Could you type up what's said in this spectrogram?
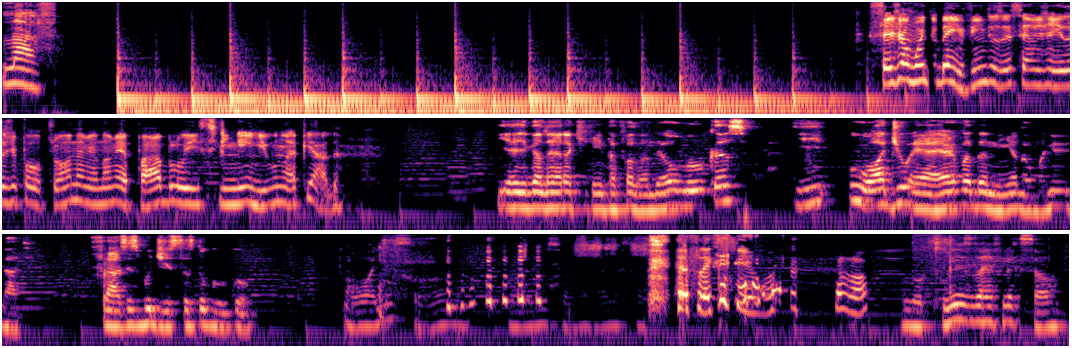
Love. Sejam muito bem-vindos, esse é o Engenheiros de Poltrona, meu nome é Pablo e se ninguém riu não é piada. E aí galera, aqui quem tá falando é o Lucas e o ódio é a erva daninha da humanidade. Frases budistas do Google. Olha só, olha só, olha só. Reflexivo. Tá bom. Da reflexão.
